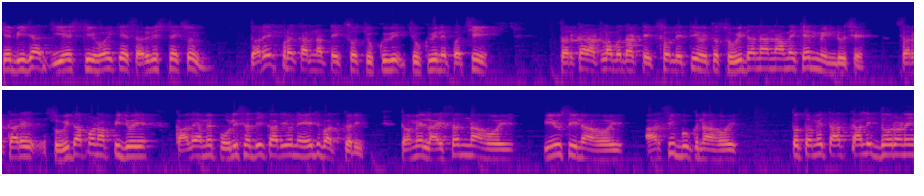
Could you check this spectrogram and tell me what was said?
કે બીજા જીએસટી હોય, કે સર્વિસ ટેક્સ હોય, દરેક પ્રકારના ટેક્સો ચૂકવી ચૂકવીને પછી સરકાર આટલા બધા ટેક્સો લેતી હોય તો સુવિધાના નામે કેમ મીંડું છે? સરકારે સુવિધા પણ આપવી જોઈએ. કાલે અમે પોલીસ અધિકારીઓને એ જ વાત કરી. તમે લાયસન્સ ના હોય પીયુસી ના હોય આરસી બુક ના હોય, તો તમે તાત્કાલિક ધોરણે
